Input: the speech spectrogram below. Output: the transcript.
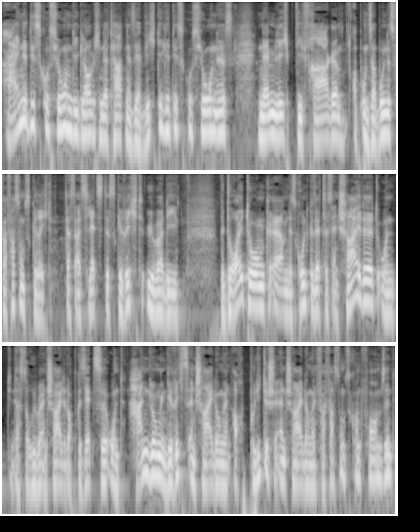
eine Diskussion, die glaube ich in der Tat eine sehr wichtige Diskussion ist, nämlich die Frage, ob unser Bundesverfassungsgericht, das als letztes Gericht über die Bedeutung ähm, des Grundgesetzes entscheidet und das darüber entscheidet, ob Gesetze und Handlungen, Gerichtsentscheidungen, auch politische Entscheidungen verfassungskonform sind,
